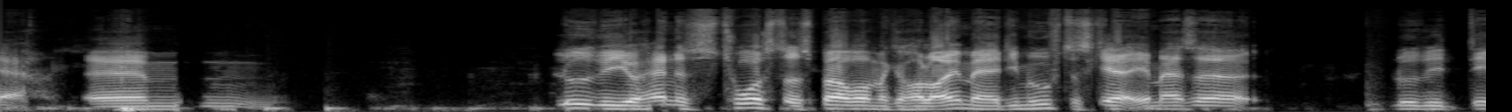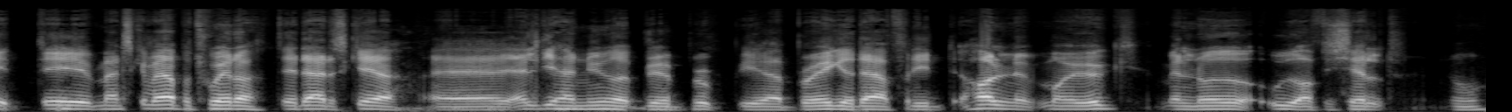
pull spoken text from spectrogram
ja. Øhm, Ludvig Johannes Thorsted spørger, hvor man kan holde øje med de moves, der sker. Jamen altså, Ludvig, det, det, man skal være på Twitter. Det er der, det sker. Øh, alle de her nyheder bliver, bliver breaket der, fordi holdene må jo ikke melde noget ud officielt nu.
